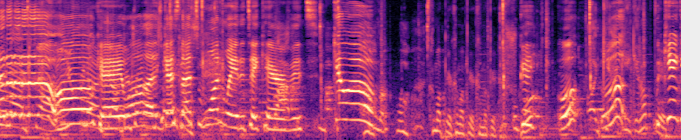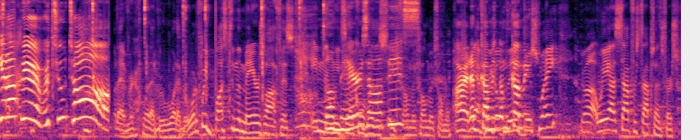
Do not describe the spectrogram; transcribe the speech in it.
no, no, no, no, no, no. Oh, okay. Well, I guess that's one way to take care of it. Kill him. Oh, come up here, come up here, come up here. Okay. Whoa. Oh, I can't, I oh. can't get up there. We can't get up here. We're too tall. Whatever, whatever, whatever. What if we bust in the mayor's office and The we mayor's over the city? office? Follow me, follow me, follow me. All right, I'm Yeah, coming, I'm coming. This way. Uh, we gotta stop for stop signs first.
